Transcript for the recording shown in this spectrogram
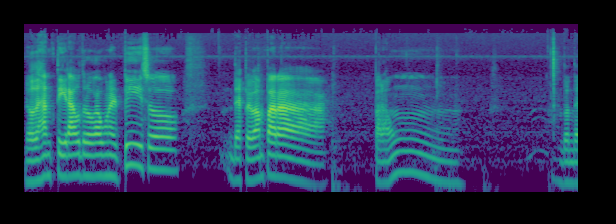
lo dejan tirado drogado en el piso, después van para para un donde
